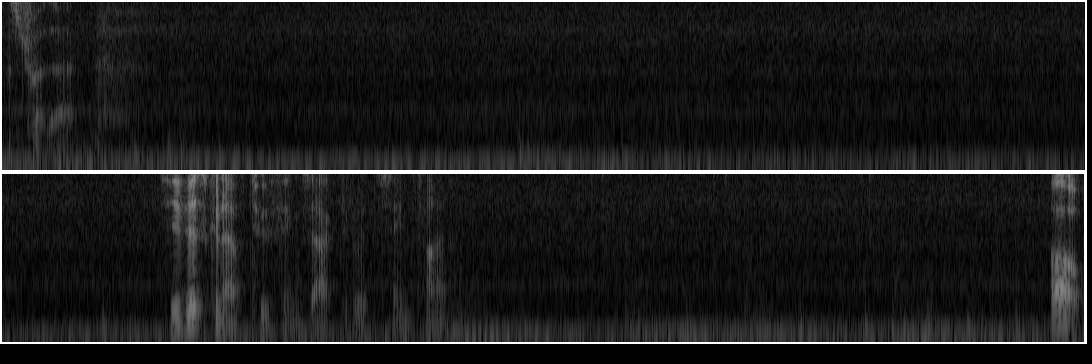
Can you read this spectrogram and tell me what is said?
Let's try that. See, this can have two things active at the same time. Oh.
